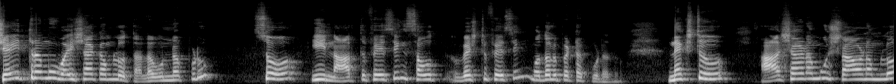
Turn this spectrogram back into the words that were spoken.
చైత్రము వైశాఖంలో తల ఉన్నప్పుడు సో ఈ north facing south west facing మొదలు పెట్టకూడదు. నెక్స్ట్ ఆషాఢము శ్రావణంలో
